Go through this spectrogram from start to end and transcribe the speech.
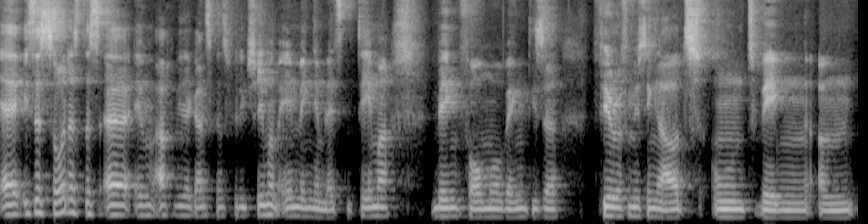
äh, ist es so, dass das äh, eben auch wieder ganz, ganz viele geschrieben haben, eben wegen dem letzten Thema, wegen FOMO, wegen dieser Fear of Missing Out und wegen ähm,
